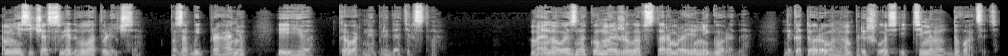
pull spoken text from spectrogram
А мне сейчас следовало отвлечься, позабыть про Аню и ее коварное предательство. Моя новая знакомая жила в старом районе города – до которого нам пришлось идти минут двадцать.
